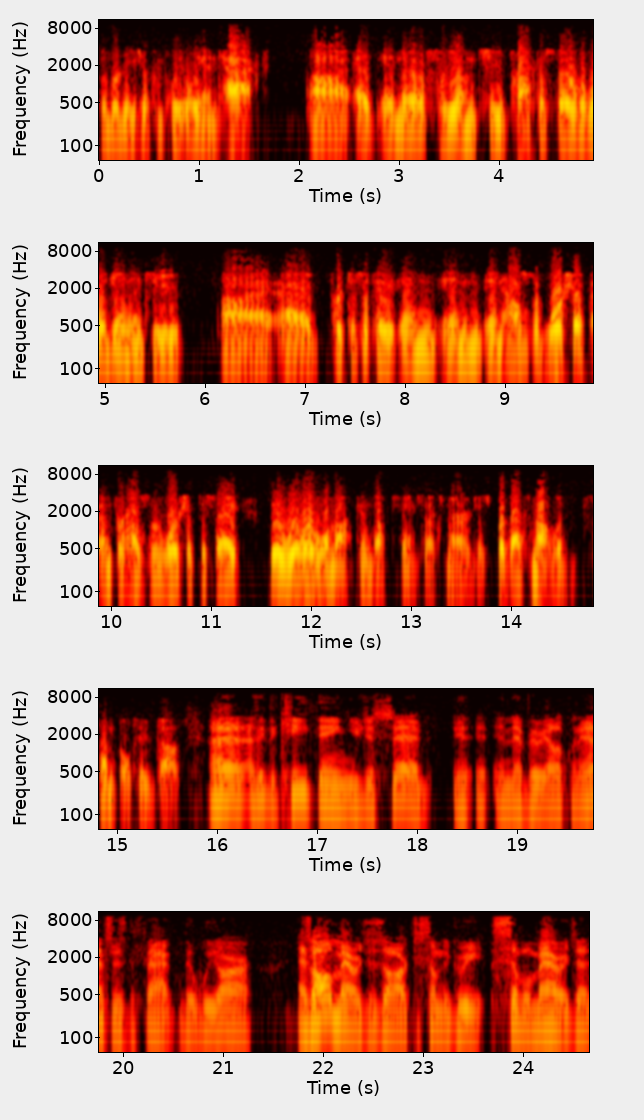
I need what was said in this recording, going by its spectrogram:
liberties are completely intact uh, in their freedom to practice their religion and to participate in, in in houses of worship, and for houses of worship to say they will or will not conduct same-sex marriages. But that's not what 2 does. I, I think the key thing you just said in, in that very eloquent answer is the fact that we are, as all marriages are to some degree, civil marriage. Uh,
